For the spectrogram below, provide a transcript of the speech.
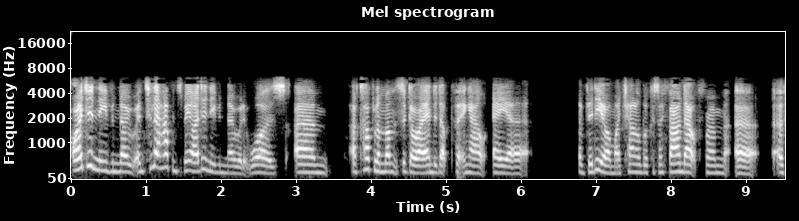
I didn't even know until it happened to me. I didn't even know what it was. Um, a couple of months ago, I ended up putting out a uh, a video on my channel because I found out from uh, a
